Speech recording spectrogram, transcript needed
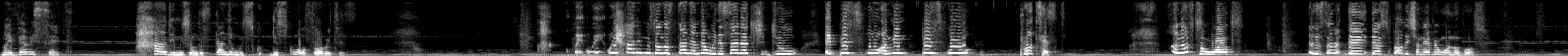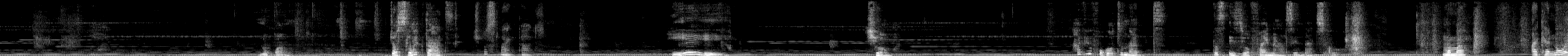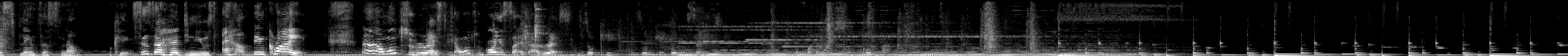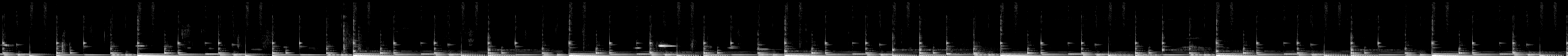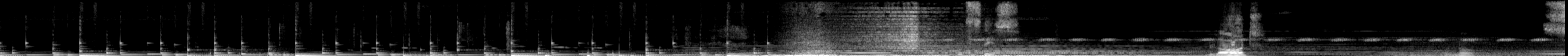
My very set had a misunderstanding with school, the school authorities. We, we, we had a misunderstanding and then we decided to do a peaceful, I mean, peaceful protest. And afterwards, they decided, they, they expelled each and every one of us. No problem. Just like that? Just like that. Hey, Chioma, have you forgotten that this is your finals in that school? Mama, I cannot explain this now. Okay, since I heard the news, I have been crying. Now I want to rest. I want to go inside and rest. It's okay. It's okay. Go inside. Your father will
